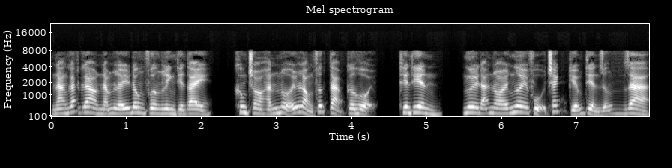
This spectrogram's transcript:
Nàng gắt gao nắm lấy đông phương linh thiên tay, không cho hắn nỗi lòng phức tạp cơ hội. Thiên thiên, ngươi đã nói ngươi phụ trách kiếm tiền dưỡng ra,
